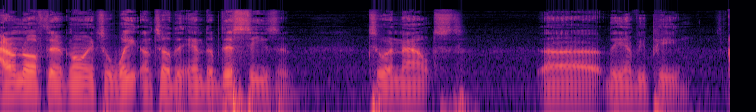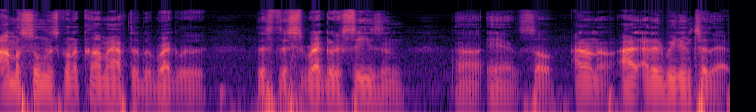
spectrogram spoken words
I don't know if they're going to wait until the end of this season to announce uh, the MVP. I'm assuming it's going to come after the regular this this regular season uh, ends. So I don't know. I, I didn't read into that.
